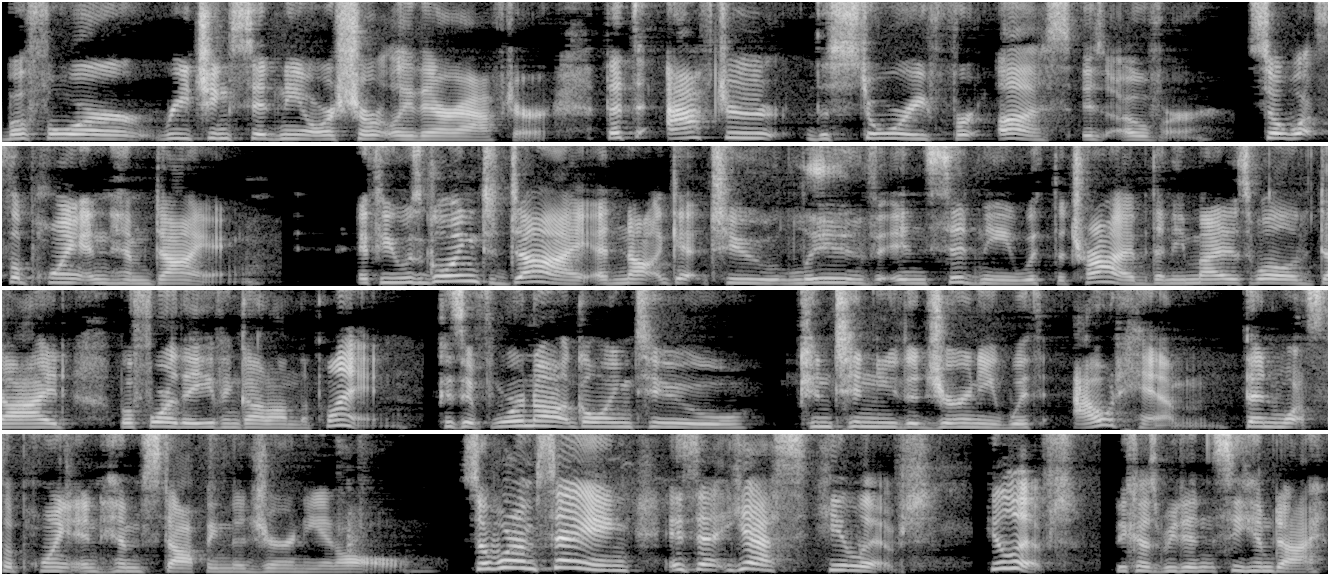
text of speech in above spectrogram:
before reaching Sydney or shortly thereafter, that's after the story for us is over. So, what's the point in him dying? If he was going to die and not get to live in Sydney with the tribe, then he might as well have died before they even got on the plane. Because if we're not going to continue the journey without him, then what's the point in him stopping the journey at all? So, what I'm saying is that yes, he lived. He lived because we didn't see him die.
